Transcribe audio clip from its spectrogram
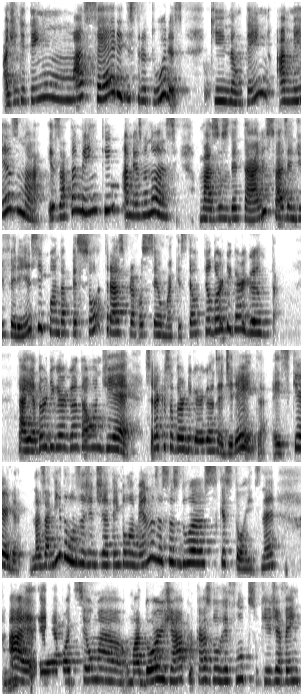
A gente tem uma série de estruturas que não tem a mesma, exatamente a mesma nuance, mas os detalhes fazem a diferença e quando a pessoa traz para você uma questão, tem dor de garganta. Tá, e a dor de garganta onde é? Será que essa dor de garganta é direita? É esquerda? Nas amígdalas a gente já tem pelo menos essas duas questões, né? Uhum. Ah, é, é, pode ser uma, uma dor já por causa do refluxo, que já vem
